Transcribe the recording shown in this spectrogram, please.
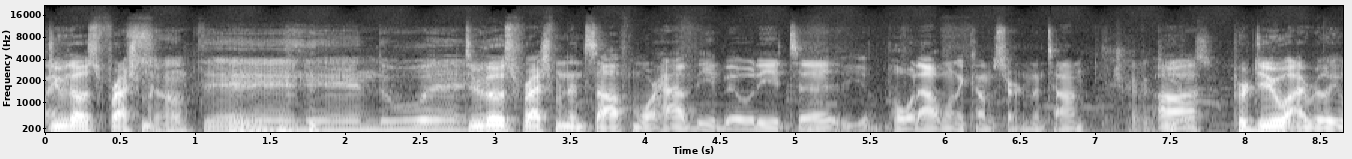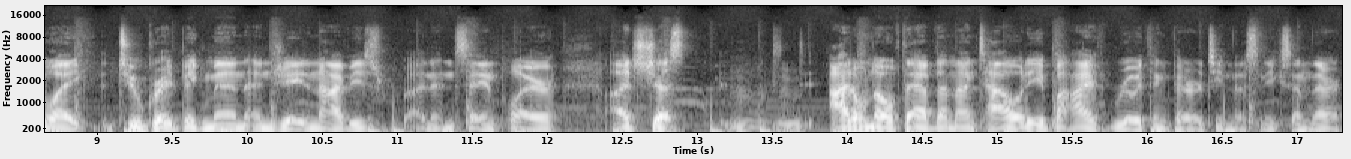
do those freshmen Something in the way. do those freshmen and sophomore have the ability to pull it out when it comes tournament time? Uh, Purdue, I really like two great big men, and Jaden Ivey's an insane player. Uh, it's just I don't know if they have that mentality, but I really think they're a team that sneaks in there.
